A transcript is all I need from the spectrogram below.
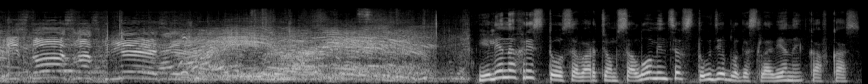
Христос воскресе! Елена Христосова, Артем Соломенцев, студия «Благословенный Кавказ».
